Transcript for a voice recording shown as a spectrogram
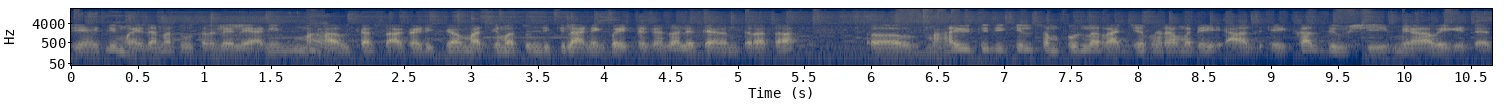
जी आहे ती हं. मैदानात उतरलेली आहे आणि महाविकास आघाडीच्या माध्यमातून देखील अनेक बैठका झाल्या त्यानंतर आता महायुती देखील संपूर्ण राज्यभरामध्ये आज एकाच दिवशी मेळावे घेत आहेत.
